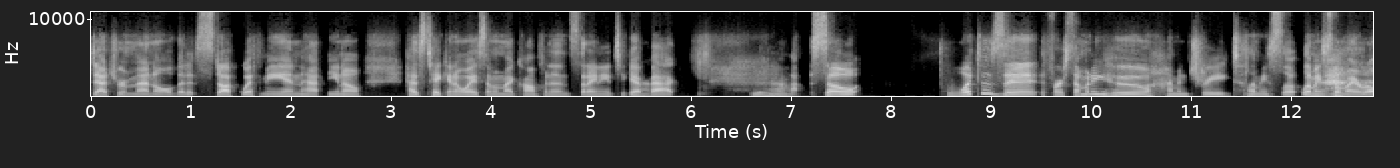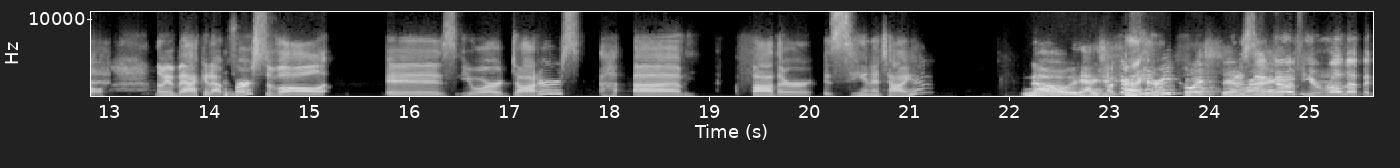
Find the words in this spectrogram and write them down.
detrimental that it stuck with me and ha- you know has taken away some of my confidence that I need to get yeah. back. Yeah. Uh, so what does it for somebody who I'm intrigued. Let me slow let me slow my roll. Let me back it up. First of all, is your daughter's um, father is he an Italian? No, actually, okay. great question. I just right? didn't know if you rolled up in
